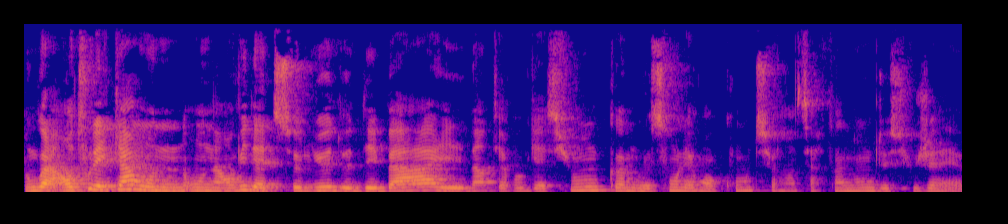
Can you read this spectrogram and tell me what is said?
Donc voilà, en tous les cas, on, on a envie d'être ce lieu de débat et d'interrogation comme le sont les rencontres sur un certain nombre de sujets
